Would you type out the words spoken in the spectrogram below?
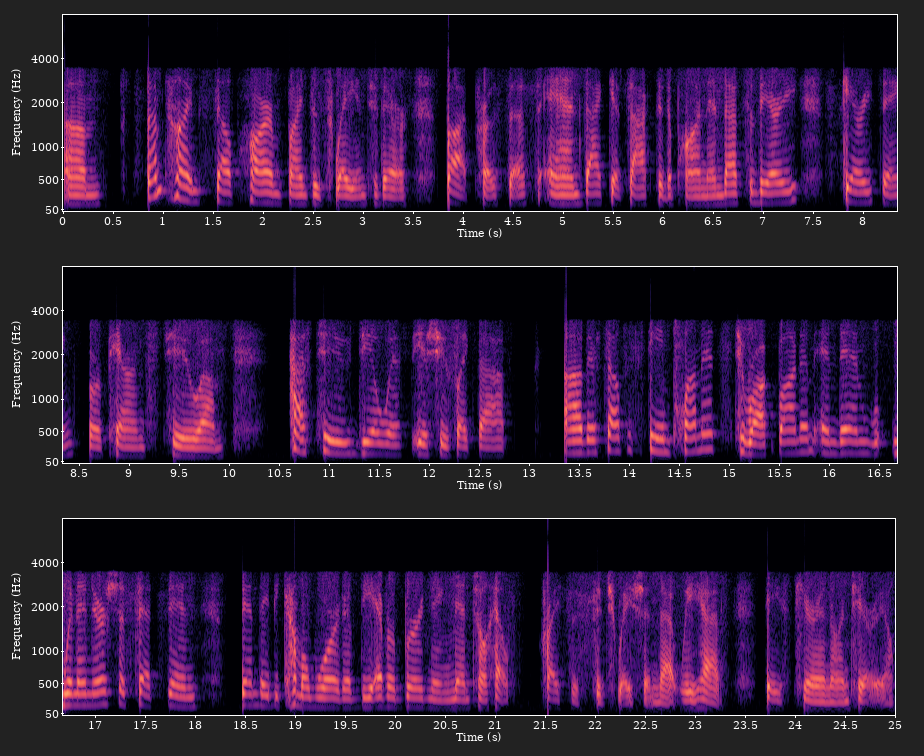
Um, sometimes self harm finds its way into their thought process, and that gets acted upon, and that's a very scary thing for parents to um, have to deal with issues like that. Uh, their self esteem plummets to rock bottom, and then w- when inertia sets in, then they become a ward of the ever burdening mental health crisis situation that we have faced here in Ontario.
